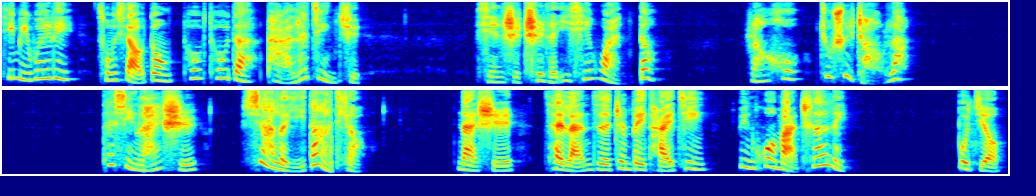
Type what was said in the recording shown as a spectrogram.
提米威利从小洞偷偷地爬了进去，先是吃了一些豌豆，然后就睡着了。他醒来时吓了一大跳，那时菜篮子正被抬进运货马车里。不久，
